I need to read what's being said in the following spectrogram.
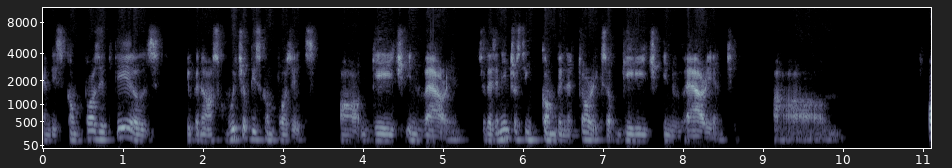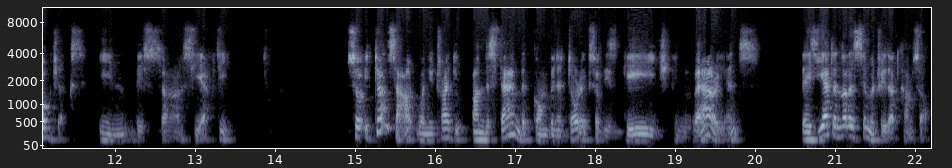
and these composite fields, you can ask which of these composites are gauge invariant. So there's an interesting combinatorics of gauge invariant um, objects in this uh, CFT. So it turns out when you try to understand the combinatorics of these gauge invariants, there's yet another symmetry that comes up.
